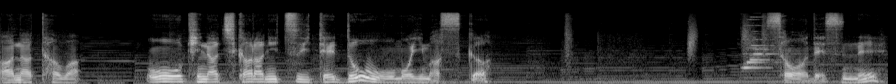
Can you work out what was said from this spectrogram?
あなたは大きな力についてどう思いますか？そうですね。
